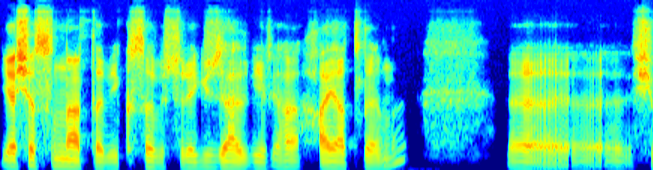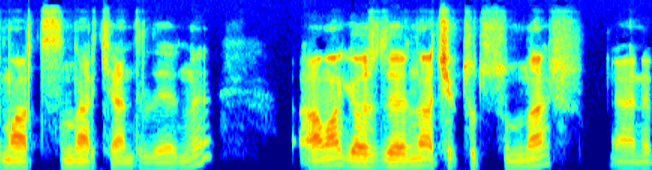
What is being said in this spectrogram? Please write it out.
yaşasınlar tabii kısa bir süre güzel bir ha- hayatlarını. Ee, şımartsınlar kendilerini. Ama gözlerini açık tutsunlar. Yani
